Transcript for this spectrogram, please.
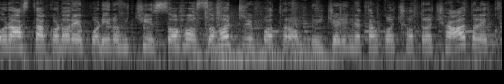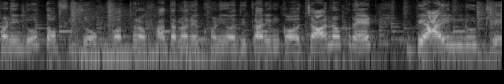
ଓ ରାସ୍ତା କଡ଼ରେ ପଡ଼ି ରହିଛି ଶହ ଶହ ଟ୍ରିପ୍ ପଥର ବିଜେଡି ନେତାଙ୍କ ଛତ୍ରଛାୟା ତଳେ ଖଣି ଲୁଟ୍ ଅଭିଯୋଗ ପଥର ଖାଦାନରେ ଖଣି ଅଧିକାରୀଙ୍କ ଅଚାନକ ରେଟ୍ ବେଆଇନ ଲୁଟ୍ରେ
